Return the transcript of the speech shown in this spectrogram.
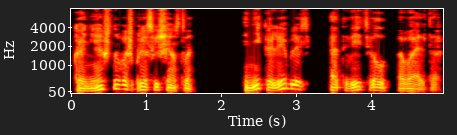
Конечно, ваше преосвященство. Не колеблясь, ответил Вальтер.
